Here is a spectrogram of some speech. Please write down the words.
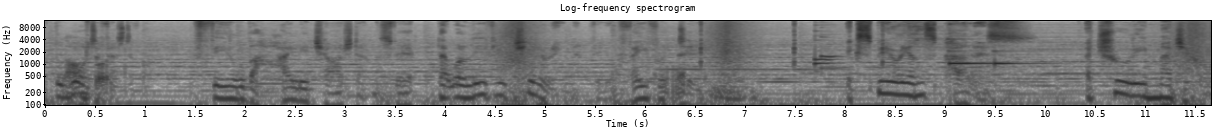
at the Water Festival, feel the highly charged atmosphere that will leave you cheering for your favourite team. Experience Perlis, a truly magical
